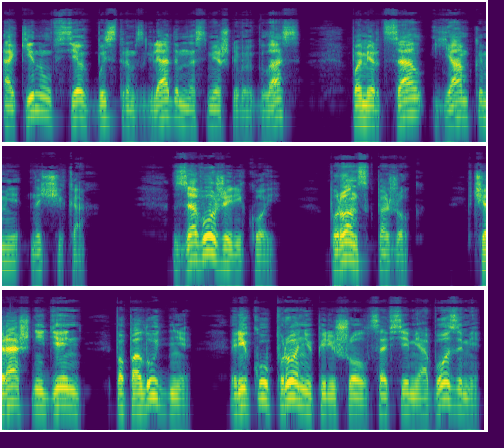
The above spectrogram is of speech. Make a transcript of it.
окинул всех быстрым взглядом насмешливых глаз, померцал ямками на щеках. За Вожей рекой Пронск пожег. Вчерашний день пополудни реку Проню перешел со всеми обозами,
